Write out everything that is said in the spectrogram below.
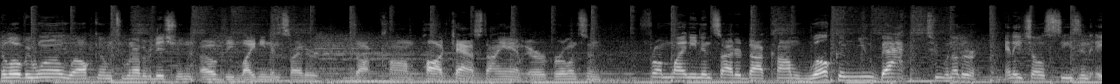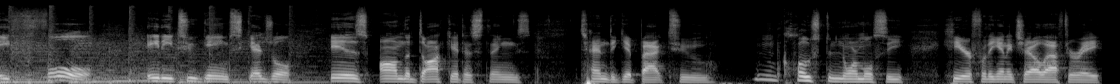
Hello, everyone. Welcome to another edition of the LightningInsider.com podcast. I am Erik Erlendsson from lightninginsider.com. Welcome you back to another NHL season. A full 82 game schedule is on the docket as things tend to get back to mm, close to normalcy here for the NHL after a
